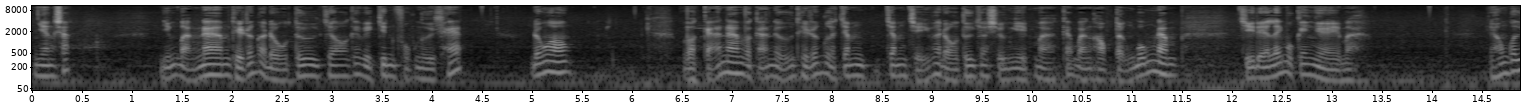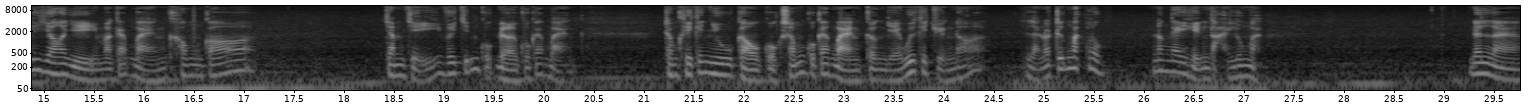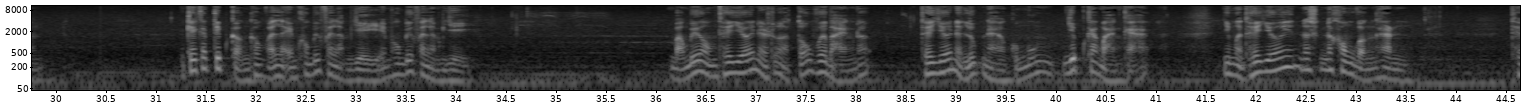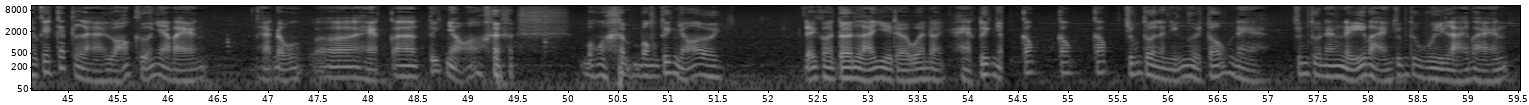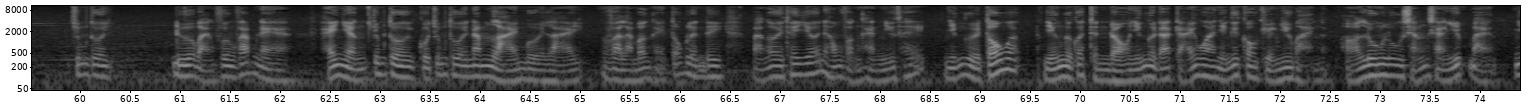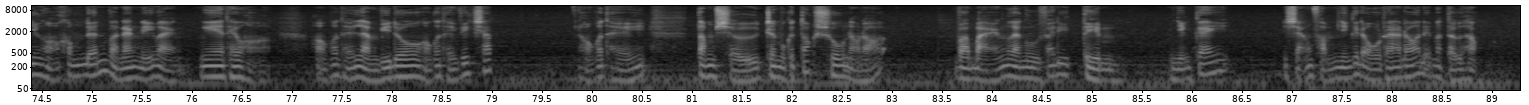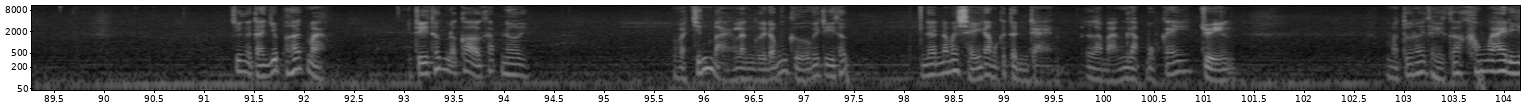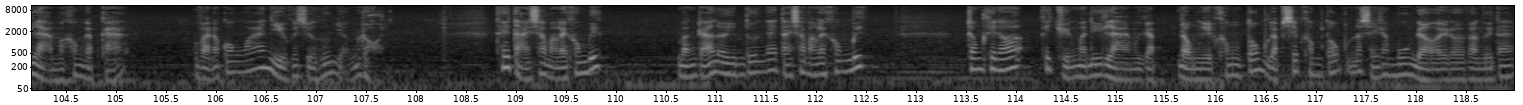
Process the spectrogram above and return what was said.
nhan sắc. Những bạn nam thì rất là đầu tư cho cái việc chinh phục người khác đúng không? Và cả nam và cả nữ thì rất là chăm chăm chỉ và đầu tư cho sự nghiệp mà các bạn học tận 4 năm. Chỉ để lấy một cái nghề mà. Thì không có lý do gì mà các bạn không có chăm chỉ với chính cuộc đời của các bạn. Trong khi cái nhu cầu cuộc sống của các bạn cần giải quyết cái chuyện đó là nó trước mắt luôn. Nó ngay hiện tại luôn mà. Nên là cái cách tiếp cận không phải là em không biết phải làm gì, em không biết phải làm gì bạn biết không? Thế giới này rất là tốt với bạn đó. Thế giới này lúc nào cũng muốn giúp các bạn cả. Nhưng mà thế giới nó nó không vận hành theo cái cách là gõ cửa nhà bạn hạt đậu uh, hạt uh, tuyết nhỏ. Bông bông tuyết nhỏ ơi. Để coi tên là gì rồi quên rồi. Hạt tuyết nhỏ. Cốc cốc cốc. Chúng tôi là những người tốt nè. Chúng tôi năn nỉ bạn chúng tôi quỳ lại bạn. Chúng tôi đưa bạn phương pháp nè hãy nhận chúng tôi, của chúng tôi năm lại 10 lại và làm ơn hãy tốt lên đi. Bạn ơi, thế giới này không vận hành như thế. Những người tốt á, những người có trình độ, những người đã trải qua những cái câu chuyện như bạn họ luôn luôn sẵn sàng giúp bạn, nhưng họ không đến và năn nỉ bạn, nghe theo họ. Họ có thể làm video, họ có thể viết sách, họ có thể tâm sự trên một cái talk show nào đó. Và bạn là người phải đi tìm những cái sản phẩm, những cái đầu ra đó để mà tự học chứ người ta giúp hết mà. Tri thức nó có ở khắp nơi. Và chính bạn là người đóng cửa với tri thức. Nên nó mới xảy ra một cái tình trạng là bạn gặp một cái chuyện mà tôi nói thì có không ai đi làm mà không gặp cả. Và nó có quá nhiều cái sự hướng dẫn rồi. Thế tại sao bạn lại không biết? Bạn trả lời giùm tôi ngay tại sao bạn lại không biết? Trong khi đó, cái chuyện mà đi làm gặp đồng nghiệp không tốt, gặp sếp không tốt, nó xảy ra muôn đời rồi và người ta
